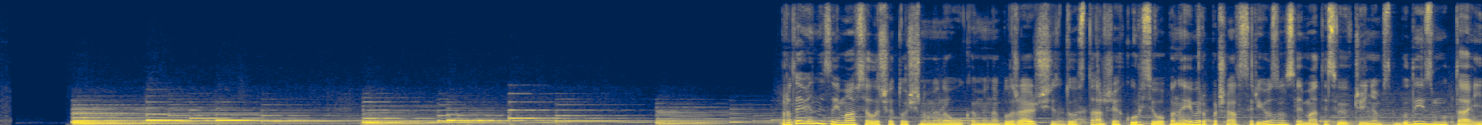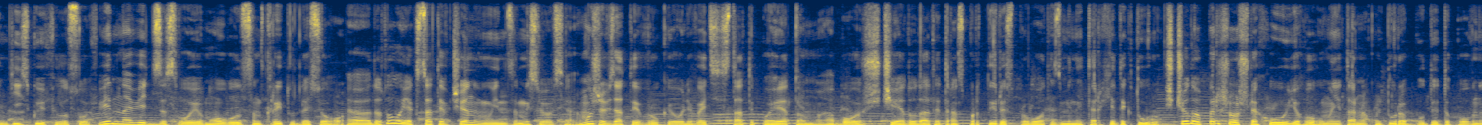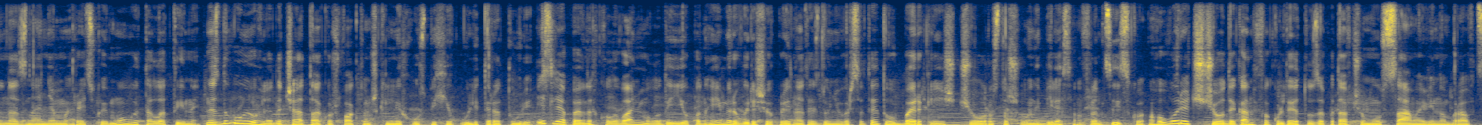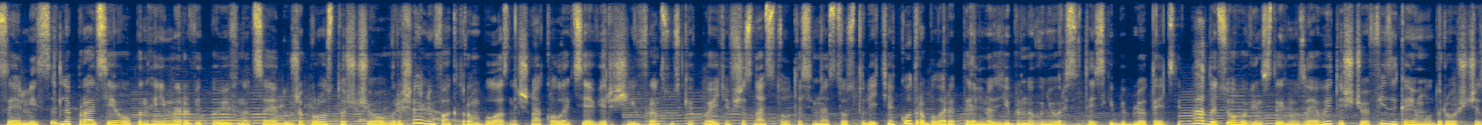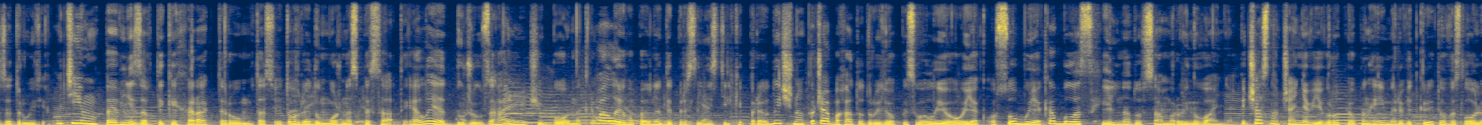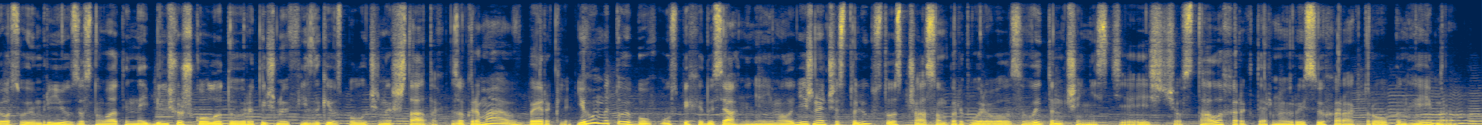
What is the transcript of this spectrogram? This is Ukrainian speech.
Проте він не займався лише точними науками. Наближаючись до старших курсів, Опенгеймер почав серйозно займатися вивченням буддизму та індійської філософії. Він навіть засвоїв мову санскриту для цього. Е, До того як стати вченим, він замислювався, може взяти в руки олівець, і стати поетом, або ще додати транспортири, спробувати змінити архітектуру. Щодо першого шляху, його гуманітарна культура буде доповнена знанням грецької мови та латини. Не здивую глядача також фактом шкільних успіхів у літературі. Після певних коливань молодий Опенгеймер вирішив приєднатися до університету в Берклі, що розташований біля Сан-Франциско. Говорять, що декан факультету запитав, чому саме він обрав це місце для праці. Опенгеймер відповів на це дуже просто: що вирішальним фактором була значна колекція віршів французьких поетів 16 та 17 століття, котра була ретельно зібрана в університетській бібліотеці. А до цього він встигнув заявити, що фізика йому дорожче за друзів. Утім, певні завтики характеру та світогляду можна списати, але дуже узагальнюючи, бо накривала його певна депресивність тільки періодично, хоча багато друзів описували його як особу, яка була схильна до саморуйнування. Під час навчання в Європі Опенгеймер відкрито висловлював свою мрію заснувати найбільшу школу теоретичної фізики в Сполучених Штатах, зокрема в Берклі. Його метою був успіх і досягнення, і молодіжне чистолюбство з часом перетворювалося витонченість, що стало характерною рисою характеру Опенгеймера.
